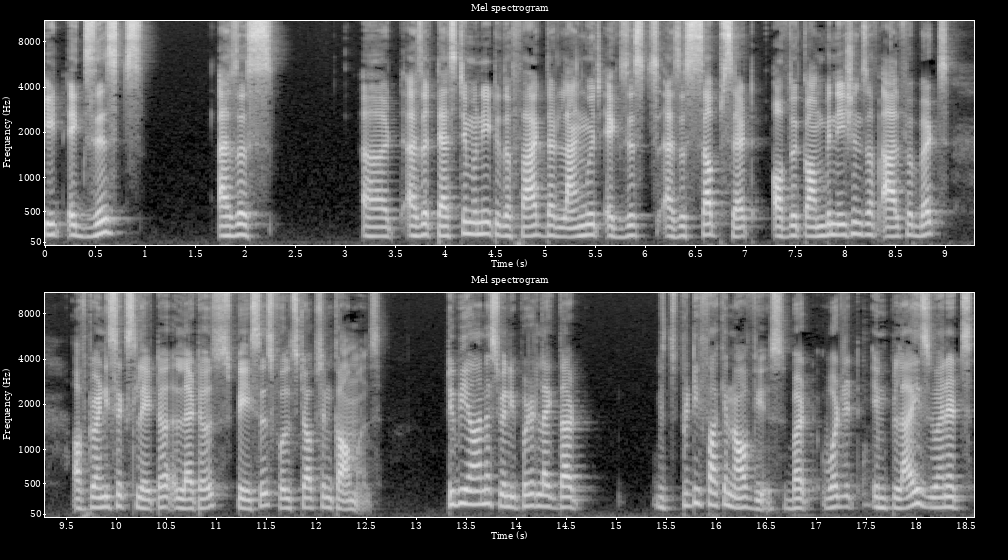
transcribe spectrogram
it exists as a uh, as a testimony to the fact that language exists as a subset of the combinations of alphabets of 26 later letters, spaces, full stops, and commas. To be honest, when you put it like that, it's pretty fucking obvious. But what it implies when it's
